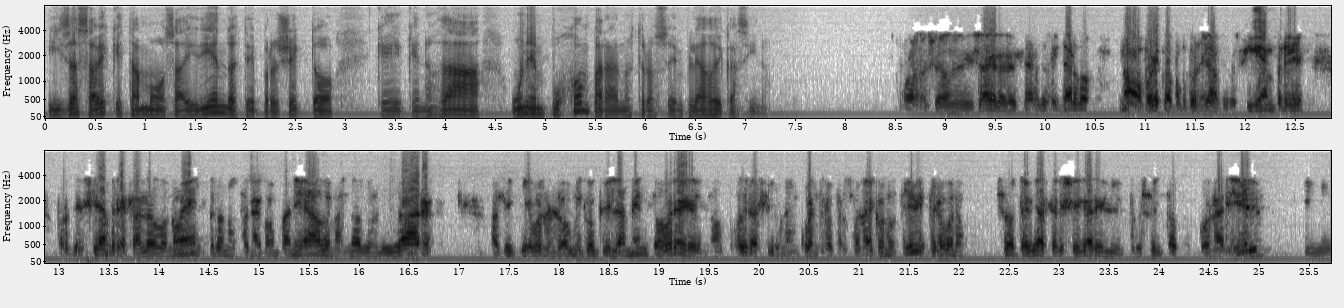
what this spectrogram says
y ya sabes que estamos adhiriendo a este proyecto que, que nos da un empujón para nuestros empleados de casino. Bueno, yo desde ya agradecerte, Ricardo, no por esta oportunidad, pero siempre, porque siempre es algo nuestro, nos han acompañado, nos han dado un lugar. Así que, bueno, lo único que lamento ahora es no poder hacer un encuentro personal con ustedes, pero bueno, yo te voy a hacer llegar el proyecto con Ariel y,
